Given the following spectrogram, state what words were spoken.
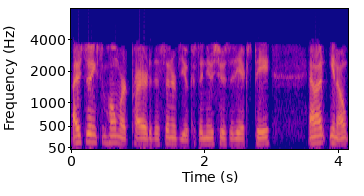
I was doing some homework prior to this interview because I knew she was at EXP, and I'm, you know,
